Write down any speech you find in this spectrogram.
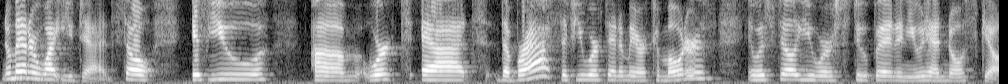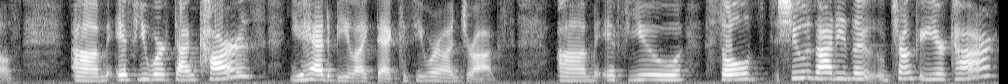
no matter what you did. So if you um, worked at the brass, if you worked at American Motors, it was still you were stupid and you had no skills. Um, if you worked on cars, you had to be like that because you were on drugs. Um, if you sold shoes out of the trunk of your car,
